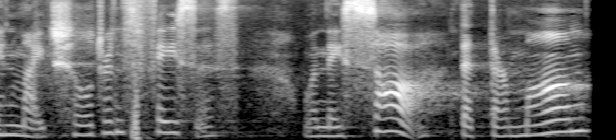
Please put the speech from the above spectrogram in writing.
in my children's faces when they saw that their mom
